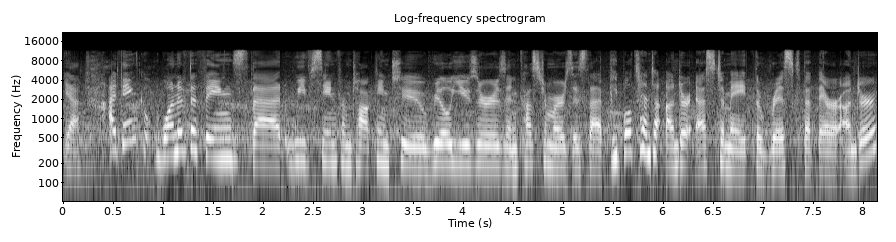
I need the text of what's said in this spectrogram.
Yeah, I think one of the things that we've seen from talking to real users and customers is that people tend to underestimate the risk that they're under.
